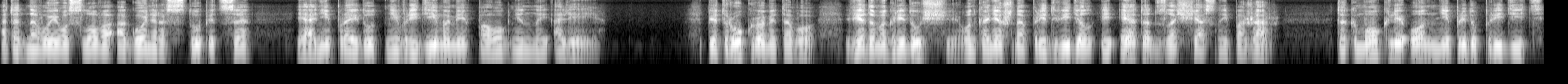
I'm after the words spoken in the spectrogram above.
от одного его слова огонь расступится, и они пройдут невредимыми по огненной аллее. Петру, кроме того, ведомо грядущее, он, конечно, предвидел и этот злосчастный пожар. Так мог ли он не предупредить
